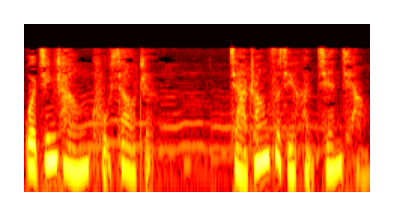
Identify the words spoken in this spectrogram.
我经常苦笑着，假装自己很坚强，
